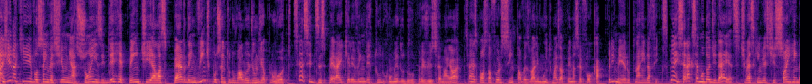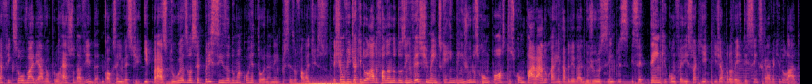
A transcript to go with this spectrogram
Imagina que você investiu em ações e de repente elas perdem 20% do valor de um dia para o outro. Você ia se desesperar e querer vender tudo com medo do prejuízo ser maior? Se a resposta for sim, talvez vale muito mais a pena você focar primeiro na renda fixa. E aí, será que você mudou de ideia? Se tivesse que investir só em renda fixa ou variável para o resto da vida, em qual que você investir? E para as duas você precisa de uma corretora, nem preciso falar disso. Deixei um vídeo aqui do lado falando dos investimentos que rendem juros compostos comparado com a rentabilidade do juros simples e você tem que conferir isso aqui e já aproveita e se inscreve aqui do lado.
